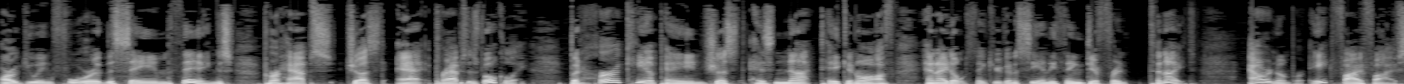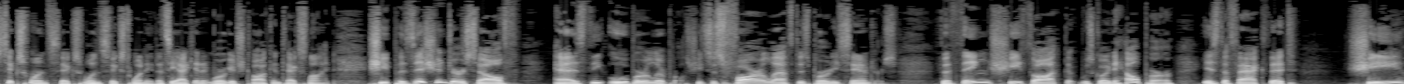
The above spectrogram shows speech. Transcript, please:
arguing for the same things, perhaps just at, perhaps as vocally. But her campaign just has not taken off, and I don't think you're going to see anything different tonight. Our number, 855-616-1620. That's the Accunet Mortgage Talk and Text line. She positioned herself as the uber liberal. She's as far left as Bernie Sanders. The thing she thought that was going to help her is the fact that she,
